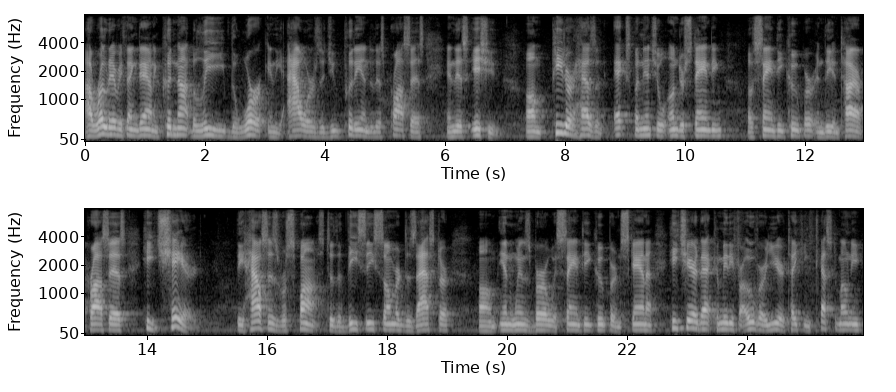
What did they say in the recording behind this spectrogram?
I wrote everything down and could not believe the work and the hours that you put into this process and this issue. Um, Peter has an exponential understanding of Santee Cooper and the entire process. He chaired the House's response to the VC Summer disaster um, in Winnsboro with Santee Cooper and SCANA. He chaired that committee for over a year, taking testimony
